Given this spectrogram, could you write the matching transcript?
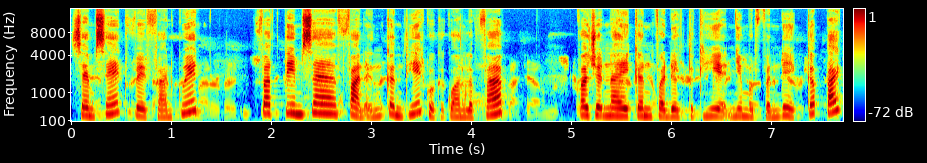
xem xét về phán quyết và tìm ra phản ứng cần thiết của cơ quan lập pháp. Và chuyện này cần phải được thực hiện như một vấn đề cấp bách,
